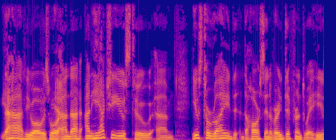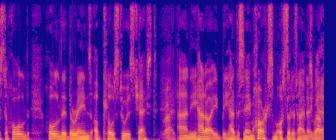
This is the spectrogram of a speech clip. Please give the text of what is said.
the yeah. hat he always wore, Yeah. and that, and he actually used to, um, he used to ride the horse in a very different way. He used to hold hold the, the reins up close to his chest, Right. And he had a, he had the same horse most of the time as well.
